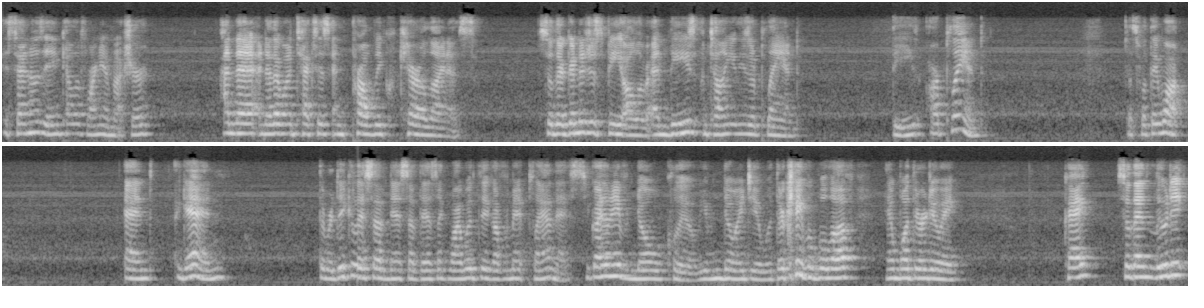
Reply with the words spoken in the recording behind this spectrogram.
Is San Jose in California? I'm not sure. And then another one, Texas, and probably Carolinas. So they're going to just be all over. And these, I'm telling you, these are planned. These are planned. That's what they want. And again, the ridiculousness of this, like, why would the government plan this? You guys don't have no clue. You have no idea what they're capable of and what they're doing. Okay? So then looting,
